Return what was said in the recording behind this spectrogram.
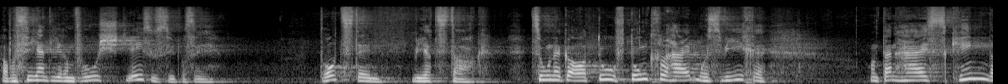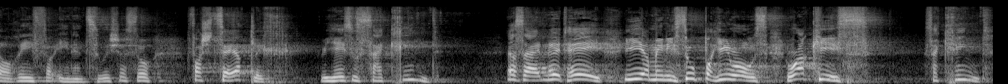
Aber sie haben ihrem Frust Jesus übersehen. Trotzdem wird es Tag. Die Sonne geht auf, Dunkelheit muss weichen. Und dann heißt es, Kinder, rief er ihnen zu. Ist ja so fast zärtlich, wie Jesus sagt, Kind. Er sagt nicht, hey, ihr meine Superheroes, Rockies. Er sagt, Kind,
